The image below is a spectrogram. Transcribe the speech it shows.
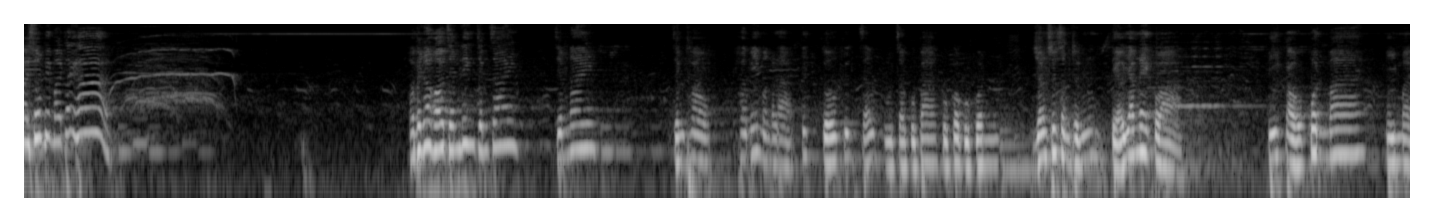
phải xuống thì mới thấy ha เอาไปน้องเขาเจมลิงเจมใจ เจมไนเจมเทาเฮามีมังกลาติ๊กโตกึกเจ้ากูเจ้ากูป้ากูก็กูคนย้อนสุดสมถึงเตี๋ยวย้ำได้กว่า ปีเก่าปนมาปีใหม่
